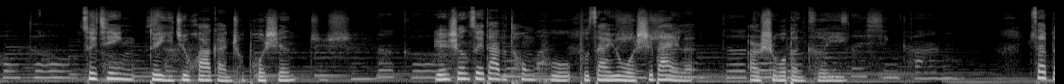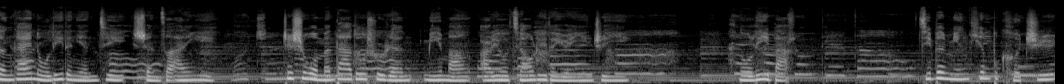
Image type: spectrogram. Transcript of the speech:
后都最近对一句话感触颇深：人生最大的痛苦不在于我失败了，而是我本可以在本该努力的年纪选择安逸。这是我们大多数人迷茫而又焦虑的原因之一。努力吧，即便明天不可知，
